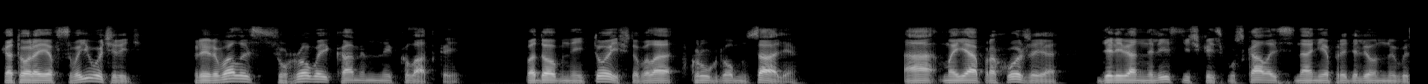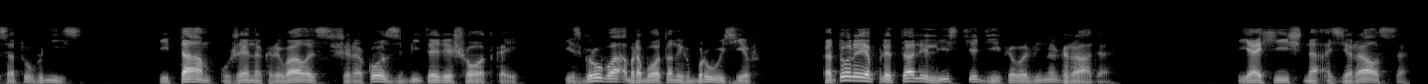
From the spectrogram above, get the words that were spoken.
которое, в свою очередь, прерывалась суровой каменной кладкой, подобной той, что была в круглом зале. А моя прохожая деревянной лестничкой спускалась на неопределенную высоту вниз, и там уже накрывалась широко сбитой решеткой из грубо обработанных брусьев, которые оплетали листья дикого винограда. Я хищно озирался,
